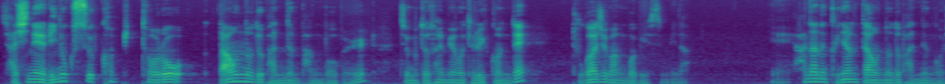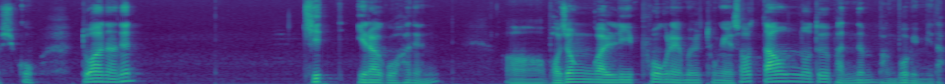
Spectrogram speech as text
자신의 리눅스 컴퓨터로 다운로드 받는 방법을 지금부터 설명을 드릴 건데 두 가지 방법이 있습니다. 예, 하나는 그냥 다운로드 받는 것이고 또 하나는 git이라고 하는 어, 버전 관리 프로그램을 통해서 다운로드 받는 방법입니다.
